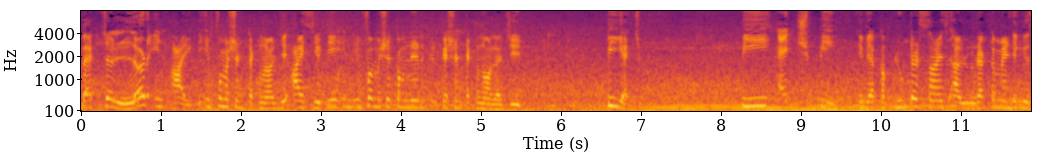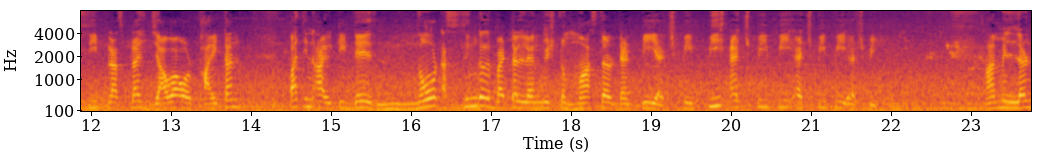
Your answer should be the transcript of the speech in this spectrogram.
bachelor in IT, information technology, ICT, in information communication technology, PHP. PHP. If you're computer science, I'll be recommending you C++, Java or Python. But in IT, there is not a single better language to master than PHP. PHP, PHP, PHP. I mean learn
